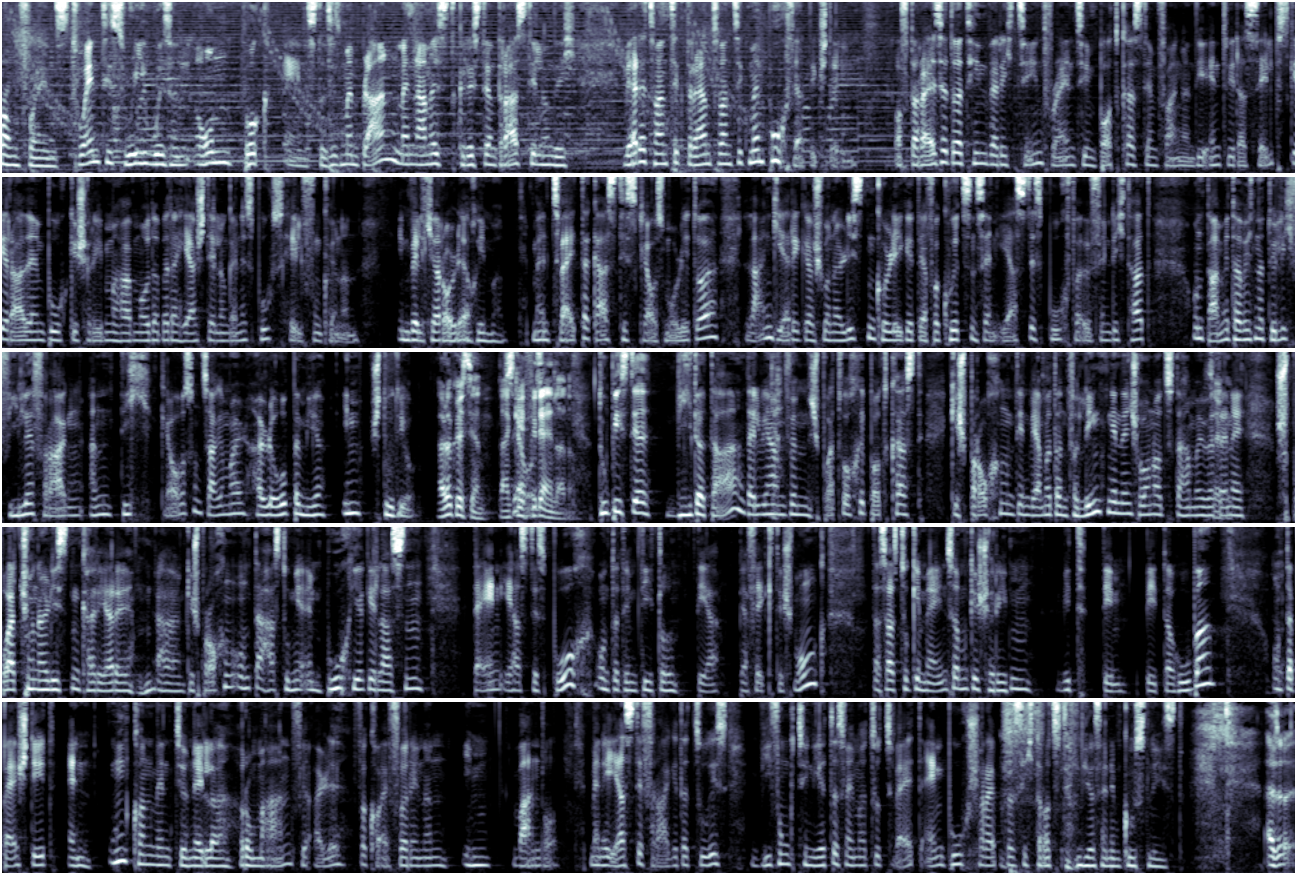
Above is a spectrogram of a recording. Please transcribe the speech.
From Friends 23 with an own book ends. Das ist mein Plan. Mein Name ist Christian Drastil und ich werde 2023 mein Buch fertigstellen. Auf der Reise dorthin werde ich zehn Friends im Podcast empfangen, die entweder selbst gerade ein Buch geschrieben haben oder bei der Herstellung eines Buchs helfen können in welcher Rolle auch immer. Mein zweiter Gast ist Klaus Molitor, langjähriger Journalistenkollege, der vor kurzem sein erstes Buch veröffentlicht hat. Und damit habe ich natürlich viele Fragen an dich, Klaus, und sage mal Hallo bei mir im Studio. Hallo Christian, danke Servus. für die Einladung. Du bist ja wieder da, weil wir haben für einen Sportwoche-Podcast gesprochen, den werden wir dann verlinken in den Shownotes. Da haben wir über Sehr deine. Sportjournalistenkarriere mhm. äh, gesprochen und da hast du mir ein Buch hier gelassen, dein erstes Buch unter dem Titel Der perfekte Schwung. Das hast du gemeinsam geschrieben mit dem Peter Huber. Und dabei steht ein unkonventioneller Roman für alle Verkäuferinnen im Wandel. Meine erste Frage dazu ist, wie funktioniert das, wenn man zu zweit ein Buch schreibt, das sich trotzdem wie aus einem Guss liest? Also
